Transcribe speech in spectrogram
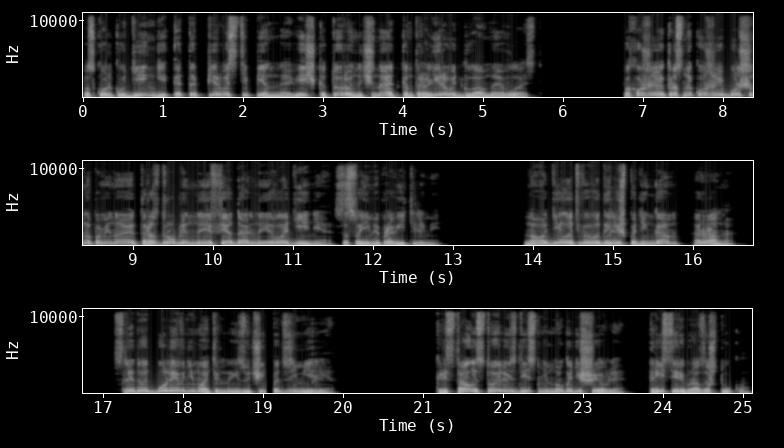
поскольку деньги – это первостепенная вещь, которую начинает контролировать главная власть. Похоже, краснокожие больше напоминают раздробленные феодальные владения со своими правителями. Но делать выводы лишь по деньгам рано. Следует более внимательно изучить подземелье. Кристаллы стоили здесь немного дешевле, три серебра за штуку.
